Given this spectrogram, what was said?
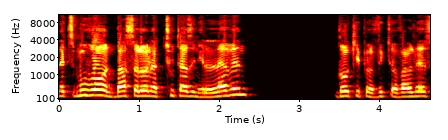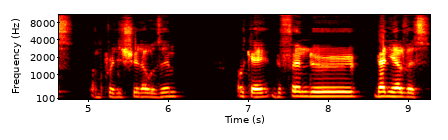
Let's move on. Barcelona 2011. Goalkeeper Victor Valdés. I'm pretty sure that was him. Okay, defender Dani Alves.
